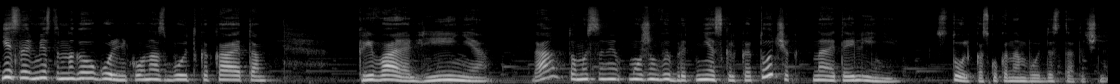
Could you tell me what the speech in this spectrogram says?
Если вместо многоугольника у нас будет какая-то кривая линия, да, то мы с вами можем выбрать несколько точек на этой линии, столько, сколько нам будет достаточно,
